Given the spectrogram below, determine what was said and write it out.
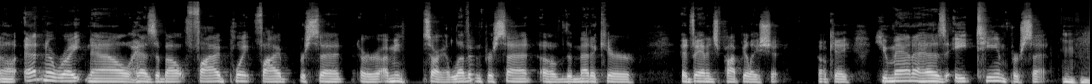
uh, Aetna right now has about 5.5%, or I mean, sorry, 11% of the Medicare Advantage population. Okay. Humana has 18%. percent mm hmm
